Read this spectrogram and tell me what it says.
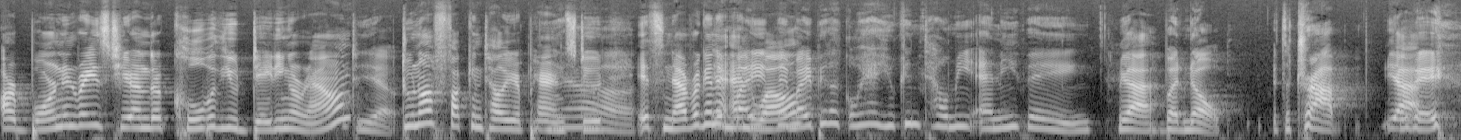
are born and raised here and they're cool with you dating around, Yeah. do not fucking tell your parents, Yeah. dude. It's never gonna It end might, well. They might be like, oh yeah, you can tell me anything. yeah. But no, it's a trap. Yeah. Okay.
